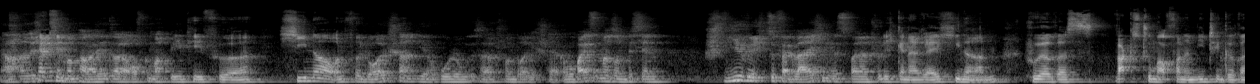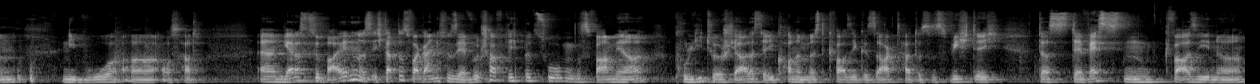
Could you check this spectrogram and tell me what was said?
Ja, also ich habe hier mal parallel gerade aufgemacht, BIP für China und für Deutschland. Die Erholung ist ja schon deutlich stärker. Wobei es immer so ein bisschen schwierig zu vergleichen ist, weil natürlich generell China ein höheres Wachstum auch von einem niedrigeren Niveau äh, aus hat. Ähm, ja, das zu beiden. Ich glaube, das war gar nicht so sehr wirtschaftlich bezogen, das war mehr politisch, ja, dass der Economist quasi gesagt hat, es ist wichtig, dass der Westen quasi eine,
